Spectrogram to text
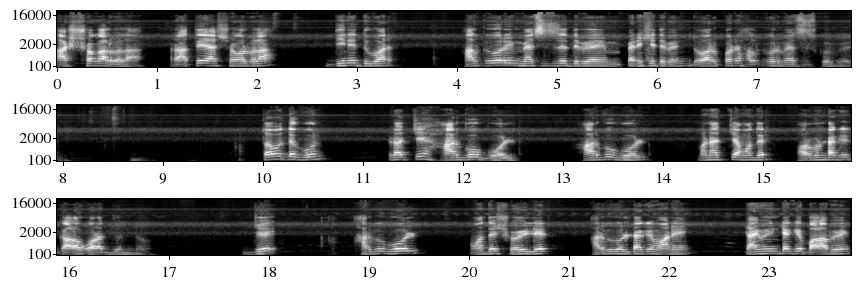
আর সকালবেলা, রাতে আর সকালবেলা, দিনে দুবার হালকা করে ম্যাসেজে দেবেন প্যানিসে দেবেন, দেওয়ার পরে হালকা করে মেসেজ করবেন। তারপর দেখুন, এটা হচ্ছে হার্গো গোল্ড। হার্গো গোল্ড মানে হচ্ছে আমাদের হরমোনটাকে গাঢ় করার জন্য। যে হার্গো গোল্ড আমাদের শরীরের হার্গো গোল্ডটাকে মানে টাইমিংটাকে বাড়াবে,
